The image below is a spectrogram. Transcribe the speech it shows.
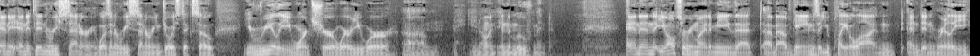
And it, and it didn't recenter. It wasn't a recentering joystick, so you really weren't sure where you were, um, you know, in, in the movement. And then you also reminded me that about games that you played a lot and and didn't really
